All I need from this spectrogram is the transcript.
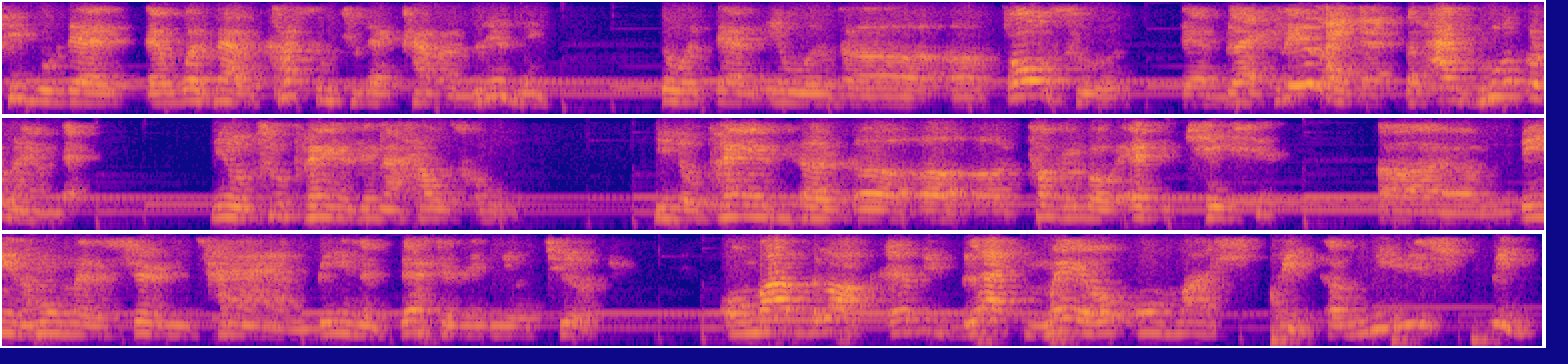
people that, that was not accustomed to that kind of living thought that it was a, a falsehood that blacks live like that. But I grew up around that. You know, two parents in a household. You know, parents uh, uh, uh, uh talking about education, um, being home at a certain time, being invested in your children on my block, every black male on my street, immediate street,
